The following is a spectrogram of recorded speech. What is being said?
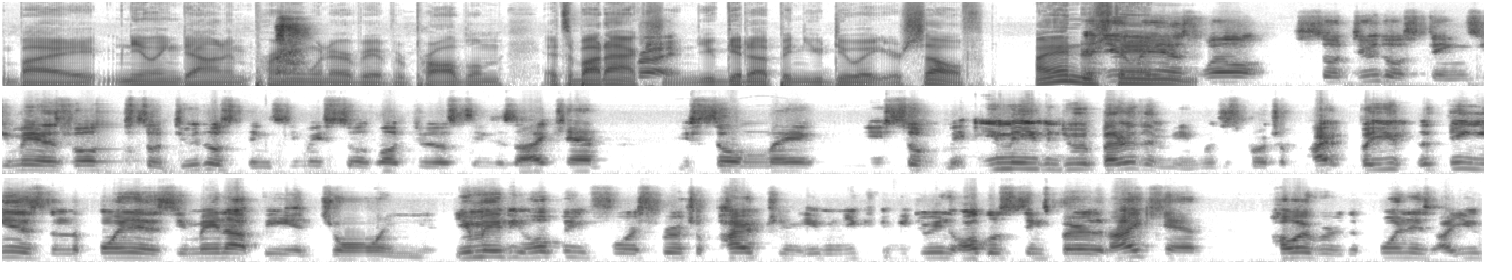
by kneeling down and praying whenever you have a problem. It's about action. You get up and you do it yourself. I And you may as well still do those things. You may as well still do those things. You may still well do those things as I can. You still may. You still. You may even do it better than me with the spiritual pipe. But you, the thing is, and the point is, you may not be enjoying it. You may be hoping for a spiritual pipe dream. Even you could be doing all those things better than I can. However, the point is, are you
